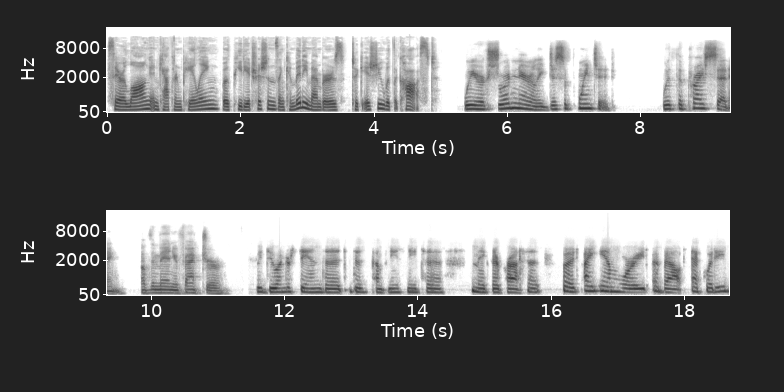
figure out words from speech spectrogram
Sarah Long and Katherine Poehling, both pediatricians and committee members, took issue with the cost. We are extraordinarily disappointed with the price setting of the manufacturer. We do understand that the companies need to make their profit, but I am worried about equity.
